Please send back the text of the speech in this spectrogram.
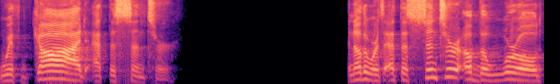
with God at the center. In other words, at the center of the world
